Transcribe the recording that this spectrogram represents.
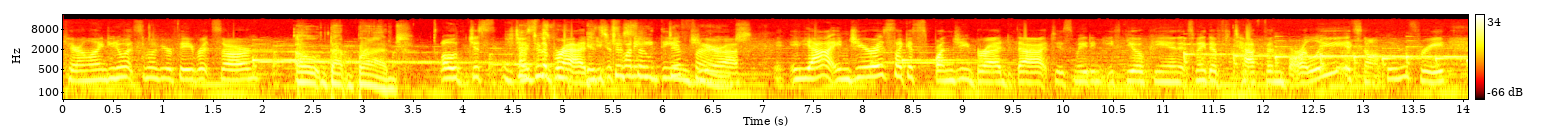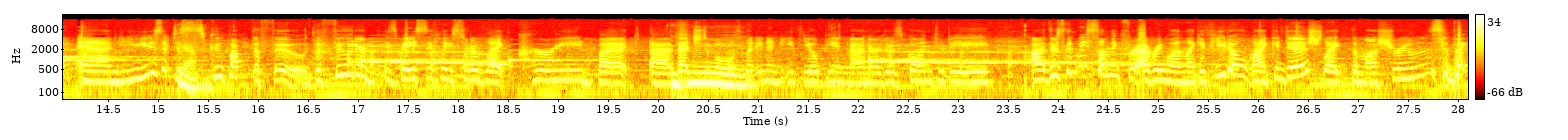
Caroline, do you know what some of your favorites are? Oh, that bread. Oh, just just, just- the bread. You just, just want to so eat the different. injera. Yeah, injera is like a spongy bread that is made in Ethiopian. It's made of teff and barley. It's not gluten free, and you use it to Yeah. scoop up the food. The food are, is basically sort of like curried, but uh, vegetables, Mm-hmm. but in an Ethiopian manner. There's going to be uh, there's going to be something for everyone. Like if you don't like a dish, like the mushrooms, but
